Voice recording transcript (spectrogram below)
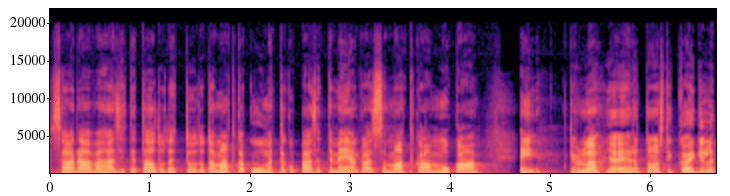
saadaan vähän sitten taltutettua tuota matkakuumetta, kun pääsette meidän kanssa matkaan mukaan. Ei, Kyllä, ja ehdottomasti kaikille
